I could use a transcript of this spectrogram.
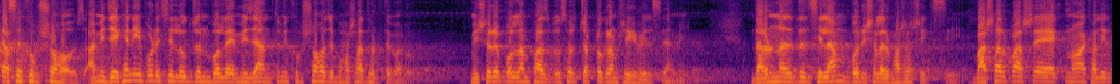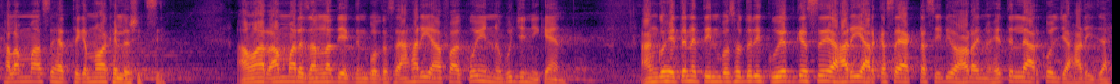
কাছে খুব সহজ। আমি যেখানেই পড়েছি, লোকজন বলে, মিজান, তুমি খুব সহজে ভাষা ধরতে পারো। মিশরে পড়লাম পাঁচ বছর, চট্টগ্রাম শিখে ফেলছি আমি। দারুণাতে ছিলাম, বরিশালের ভাষা শিখছি। বাসার পাশে এক নোয়াখালীর খালাম্মা আছে হ্যাঁ থেকে নোয়াখালীরা শিখছি। আমার আম্মারে জানলা দিয়ে একদিন বলতেছে, আহারি, আফা কইন বুঝিনি কেন? আঙ্গ হেতেনে তিন বছর ধরে কুয়েত গেছে হারি আর কাছে একটা সিডিও হারাইনো হেতেলে আর কল যে। হারি যায়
